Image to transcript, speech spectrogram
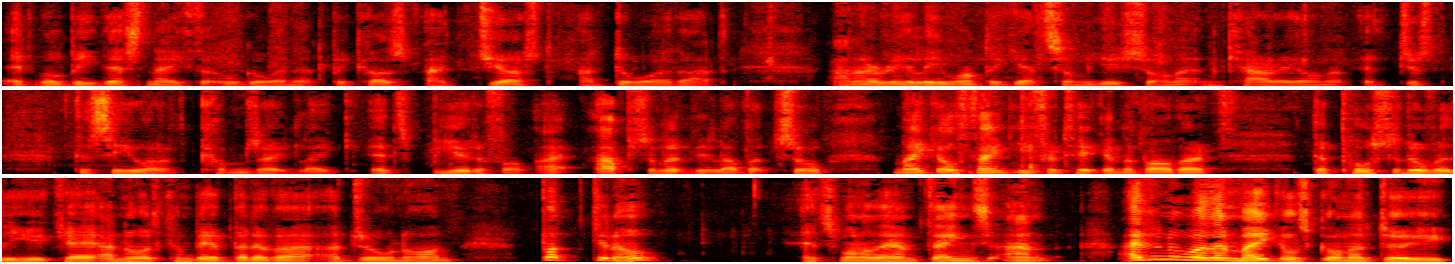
it will be this knife that will go in it because I just adore that. And I really want to get some use on it and carry on it. It just to see what it comes out like. It's beautiful. I absolutely love it. So, Michael, thank you for taking the bother to post it over the UK. I know it can be a bit of a, a drone on, but, you know, it's one of them things. And I don't know whether Michael's going to do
